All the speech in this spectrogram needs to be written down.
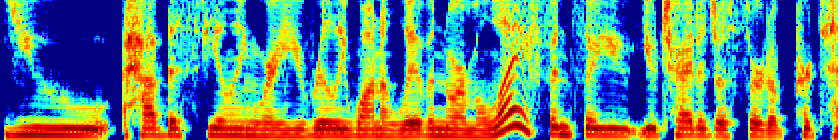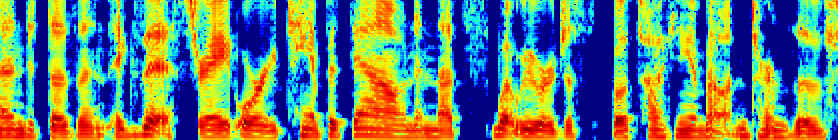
you have this feeling where you really want to live a normal life. And so you you try to just sort of pretend it doesn't exist right? Or tamp it down. And that's what we were just both talking about in terms of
